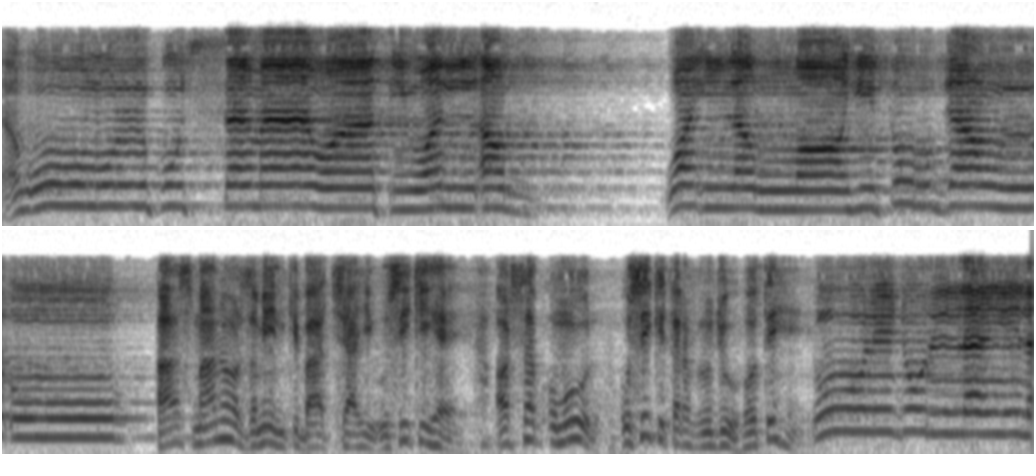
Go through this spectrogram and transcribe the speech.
ملك السماوات والأرض وإلى الله ترجع الأمور۔ آسمان اور زمین کی بادشاہی اسی کی ہے اور سب امور اسی کی طرف رجوع ہوتے ہیں۔ يولج الليل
